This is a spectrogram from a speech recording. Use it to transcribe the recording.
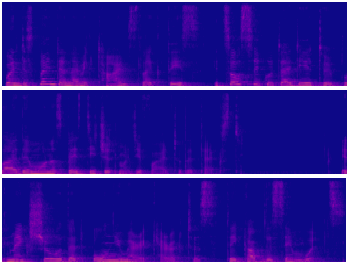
When displaying dynamic times like this, it's also a good idea to apply the monospace digit modifier to the text. It makes sure that all numeric characters take up the same widths,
